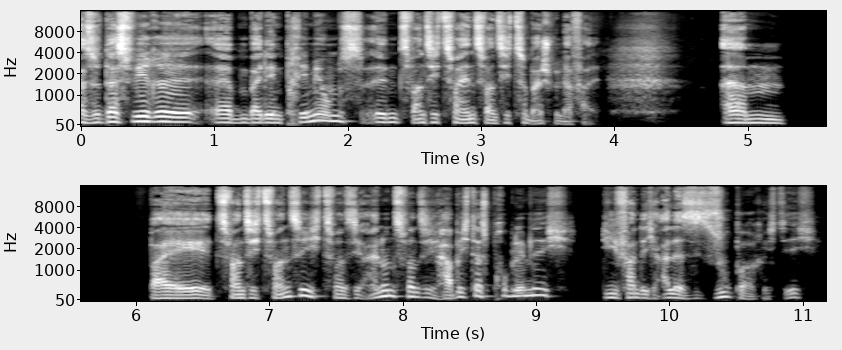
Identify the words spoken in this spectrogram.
Also das wäre ähm, bei den Premiums in 2022 zum Beispiel der Fall. Ähm, bei 2020, 2021 habe ich das Problem nicht. Die fand ich alle super richtig.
